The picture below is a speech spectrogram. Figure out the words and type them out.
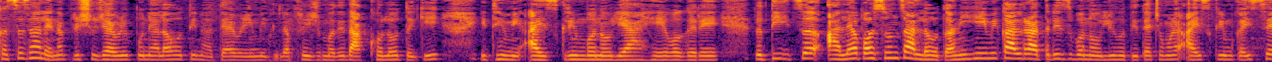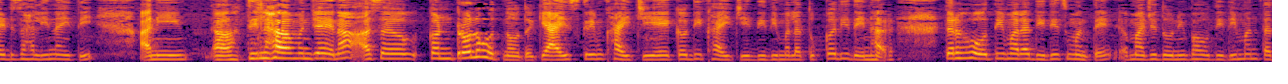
कसं झालंय ना प्रिशू ज्यावेळी पुण्याला होती ना त्यावेळी मी तिला फ्रीजमध्ये दाखवलं होतं की इथे मी आईस्क्रीम बनवली आहे वगैरे. तर तिचं आल्यापासून चाललं होतं आणि ही मी काल रात्रीच बनवली होती. त्याच्यामुळे आईस्क्रीम काही सेट झाली नाही ती. आणि तिला म्हणजे ना असं कंट्रोल होत नव्हतं की आईस्क्रीम खायची आहे कधी खायची दीदी मला तू कधी देणार? तर हो ती मला दीदीच म्हणते. माझे दोन्ही भाऊ दीदी म्हणतात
